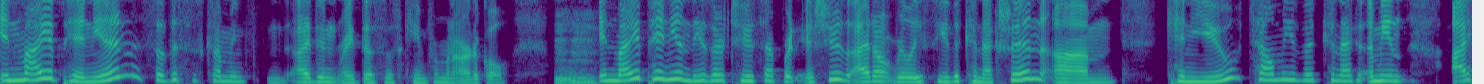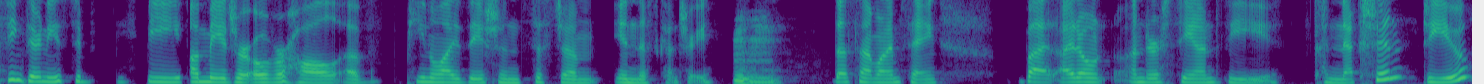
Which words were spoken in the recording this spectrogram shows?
in my opinion, so this is coming, I didn't write this, this came from an article. Mhm. In my opinion, these are two separate issues. I don't really see the connection. Um, can you tell me the connect? I mean, I think there needs to be a major overhaul of penalization system in this country. Mhm. That's not what I'm saying, but I don't understand the connection. Do you?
